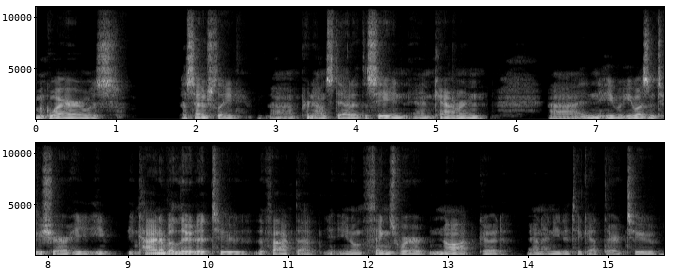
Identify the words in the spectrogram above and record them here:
Miguire was essentially uh, pronounced dead at the scene, and Kamryn, uh, and he he wasn't too sure. He he he kind of alluded to the fact that you know things were not good, and I needed to get there to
